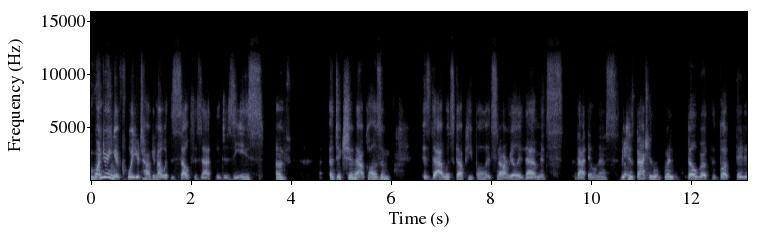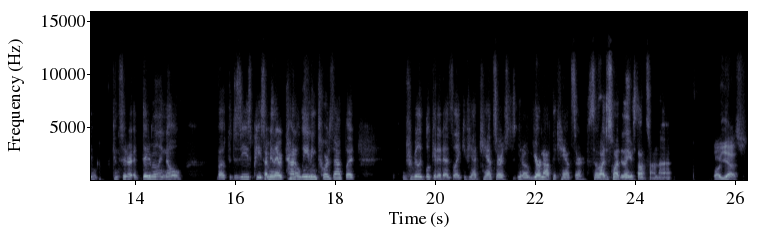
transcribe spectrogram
Wondering if what you're talking about with the self, is that the disease of addiction, alcoholism? Is that what's got people? It's not really them, it's that illness? Because back in when bill wrote the book they didn't consider it they didn't really know about the disease piece. I mean they were kind of leaning towards that but to really look at it as like if you had cancer it's you know you're not the cancer. So i just wanted to know your thoughts on that. Well yes.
